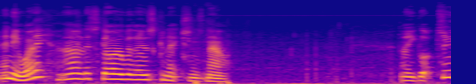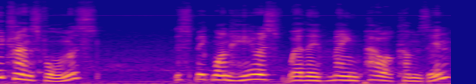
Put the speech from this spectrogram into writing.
anyway uh, let's go over those connections now. Now you've got two transformers. This big one here is where the main power comes in.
